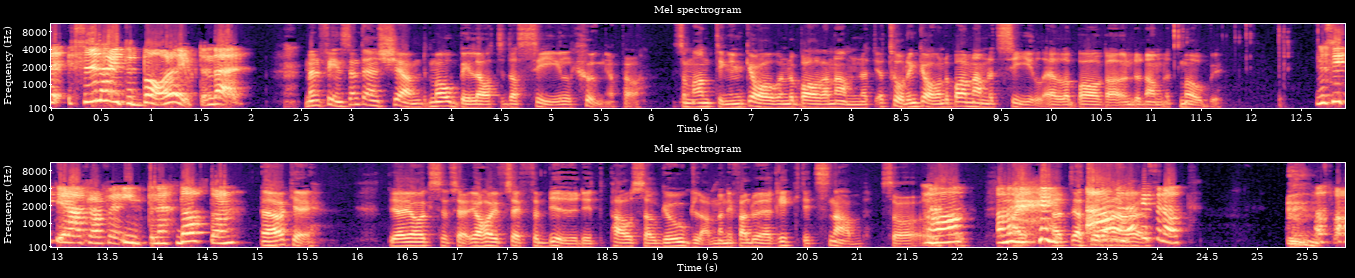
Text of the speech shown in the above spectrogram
Se- Seal har ju inte bara gjort den där. Men finns det inte en känd Moby-låt där Seal sjunger på? Som antingen går under bara namnet, jag tror den går under bara namnet Seal eller bara under namnet Moby. Nu sitter jag här framför internetdatorn. Ja okej. Det har jag också. Jag har ju för sig förbjudit pausa och googla men ifall du är riktigt snabb så... Ja. ja men, jag- jag tror ja, men där finns det något. Fast vad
